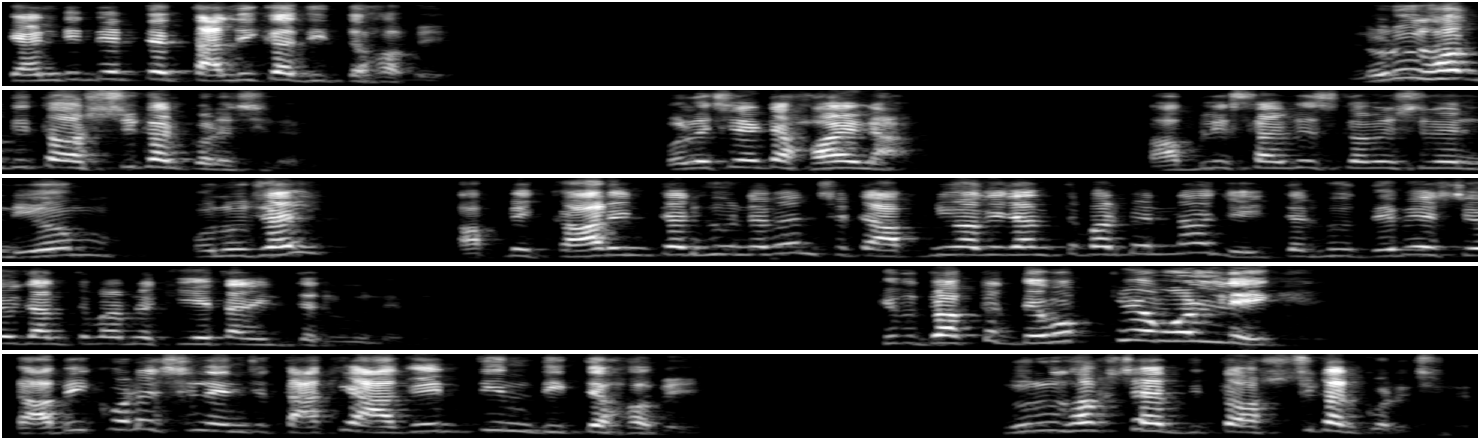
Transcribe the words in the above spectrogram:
ক্যান্ডিডেটদের তালিকা দিতে হবে। নুরুল হক দিতে অস্বীকার করেছিলেন। বলেছিলেন এটা হয় না। পাবলিক সার্ভিস কমিশনের নিয়ম অনুযায়ী আপনি কার ইন্টারভিউ নেবেন সেটা আপনিও আগে জানতে পারবেন না, যে ইন্টারভিউ দেবে সেও জানতে পারবে কে তার ইন্টারভিউ নেবে। কিন্তু ডক্টর দেবপ্রিয় মল্লিক দাবি করেছিলেন যে তাকে আগের দিন দিতে হবে। নুরুল হক সাহেব দিতে অস্বীকার করেছিলেন।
